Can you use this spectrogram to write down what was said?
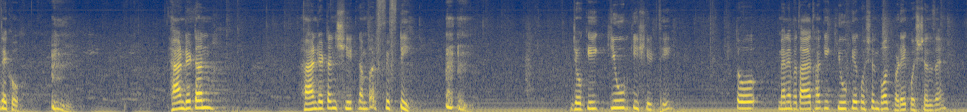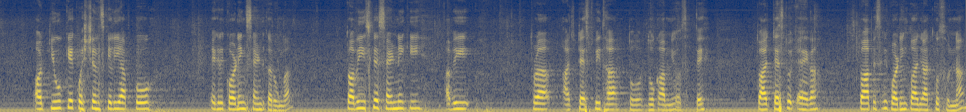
देखो। Hand written hand written sheet number 50 जो कि क्यूब की शीट थी। तो मैंने बताया था कि क्यूब के क्वेश्चन बहुत बड़े क्वेश्चन हैं और क्यूब के क्वेश्चन के लिए आपको एक रिकॉर्डिंग सेंड करूँगा। तो अभी इसलिए सेंड नहीं की, अभी थोड़ा आज टेस्ट भी था तो दो काम नहीं हो सकते। तो आज टेस्ट हो जाएगा। तो आप इस रिकॉर्डिंग को आज रात को सुनना।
